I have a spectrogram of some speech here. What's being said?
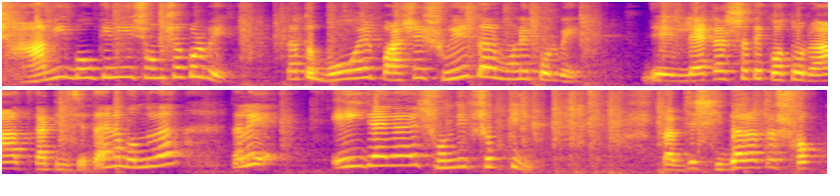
স্বামী বউকে নিয়ে সংসার করবে? তা তো বউয়ের পাশে শুয়ে তার মনে পড়বে যে ল্যাটার সাথে কত রাত কাটিয়েছে, তাই না বন্ধুরা? তাহলে এই জায়গায় সন্দীপ সত্যি, তার যে সিদ্ধারাটা শক্ত,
